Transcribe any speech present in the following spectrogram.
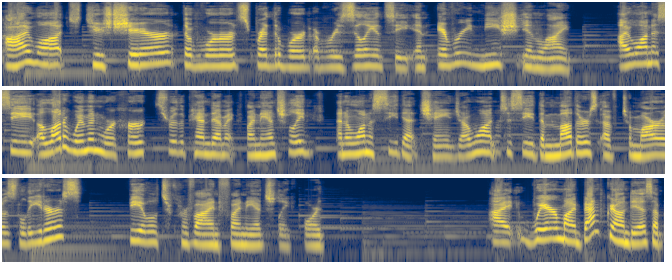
I want to share the word, spread the word of resiliency in every niche in life. I want to see a lot of women were hurt through the pandemic financially, and I want to see that change. I want to see the mothers of tomorrow's leaders be able to provide financially for. I where my background is, I've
